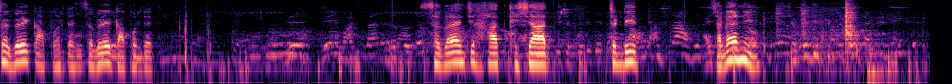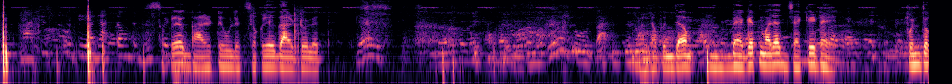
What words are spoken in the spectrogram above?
सगळे कापरतात सगळे कापरतात. सगळ्यांचे हात खिशात चड्डीत. सगळ्यांनी. सगळे गारठेवलेत सगळे गारठेवलेत माझ्या पण ज्या बॅगेत माझ्या जॅकेट आहे पण तो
